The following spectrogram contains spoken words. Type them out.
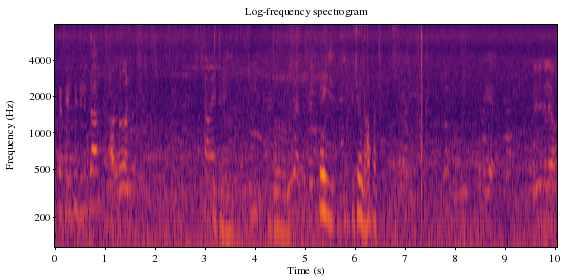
একটা সেলফি দিলীপ দা এই পিছনে ধাপ আছে। চলে যাও।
